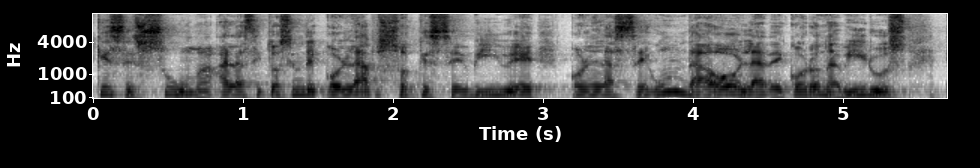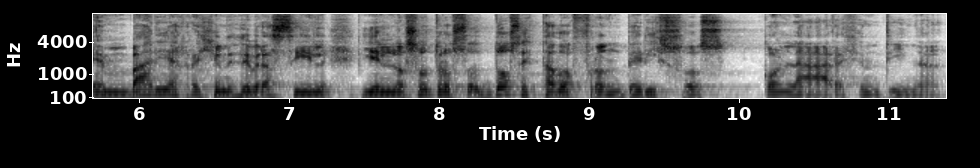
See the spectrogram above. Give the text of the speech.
que se suma a la situación de colapso que se vive con la segunda ola de coronavirus en varias regiones de Brasil y en los otros dos estados fronterizos con la Argentina,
